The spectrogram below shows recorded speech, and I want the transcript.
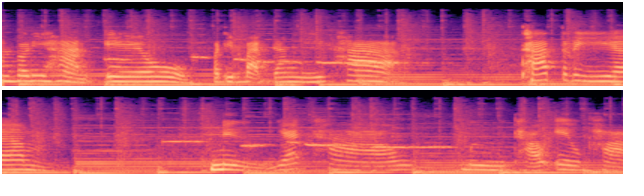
การบริหารเอว ปฏิบัติดังนี้ค่ะ ท่าเตรียม 1. แยกเท้า มือเท้าเอวค่ะ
